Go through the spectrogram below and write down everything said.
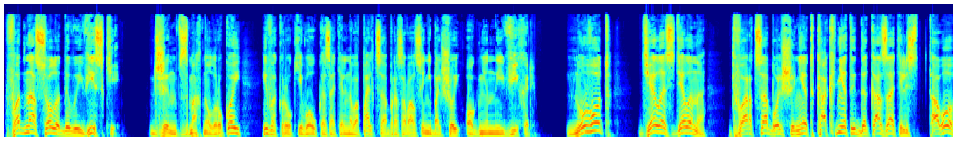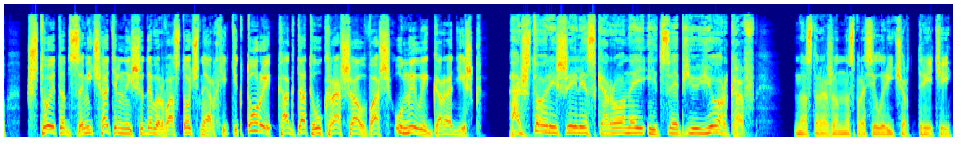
в односолодовый виски. Джин взмахнул рукой, и вокруг его указательного пальца образовался небольшой огненный вихрь. «Ну вот, дело сделано!» Дворца больше нет, как нет и доказательств того, что этот замечательный шедевр восточной архитектуры когда-то украшал ваш унылый городишко. А что решили с короной и цепью Йорков? настороженно спросил Ричард Третий.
